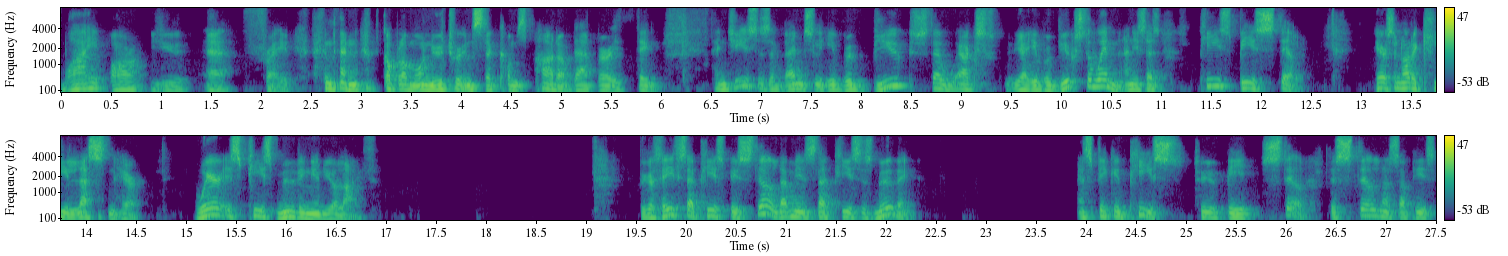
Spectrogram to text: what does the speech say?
Why are you afraid? And then a couple of more nutrients that comes out of that very thing. And Jesus eventually he rebukes the yeah, he rebukes the wind and he says, Peace be still. Here's another key lesson here. Where is peace moving in your life? Because he said, Peace be still, that means that peace is moving. and speaking peace to be still, the stillness of peace.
